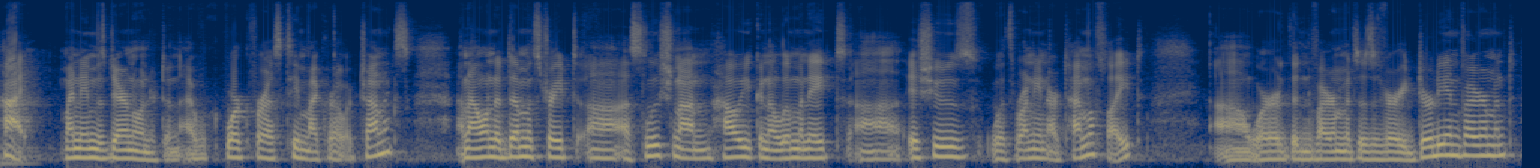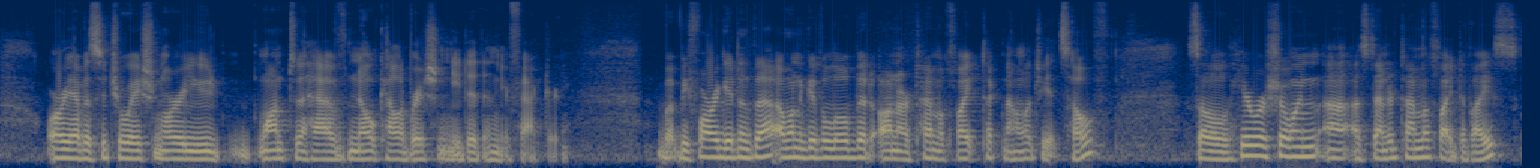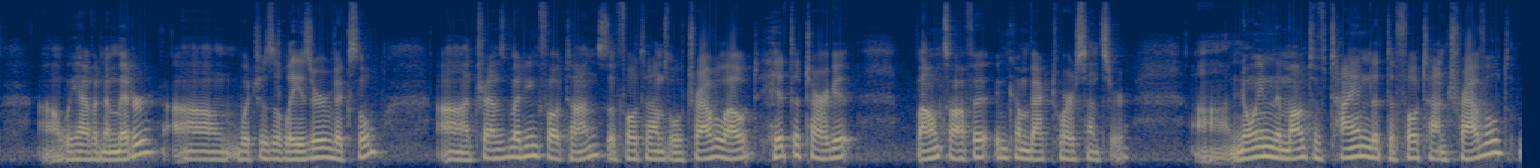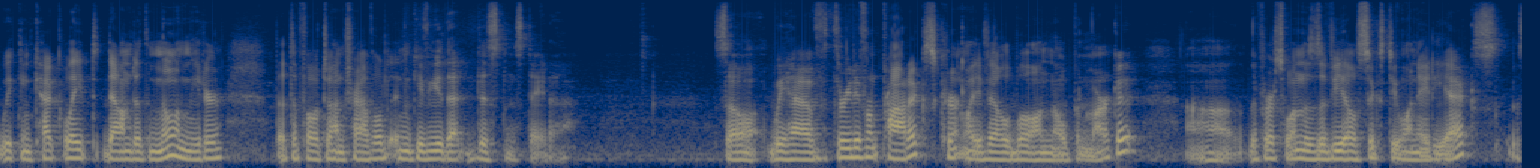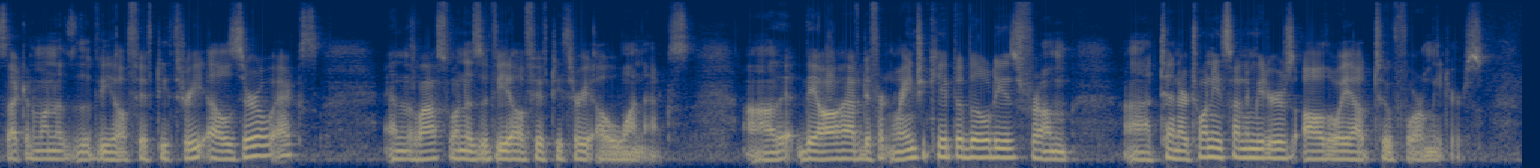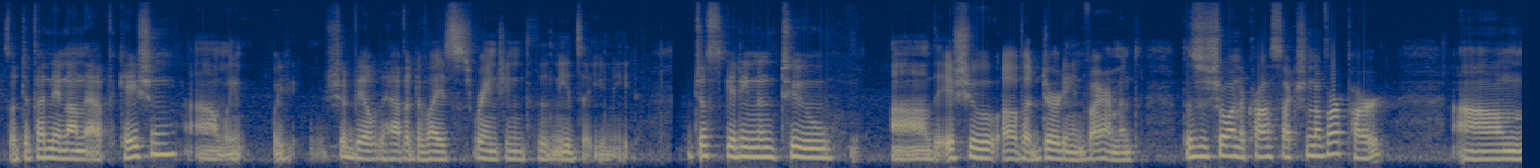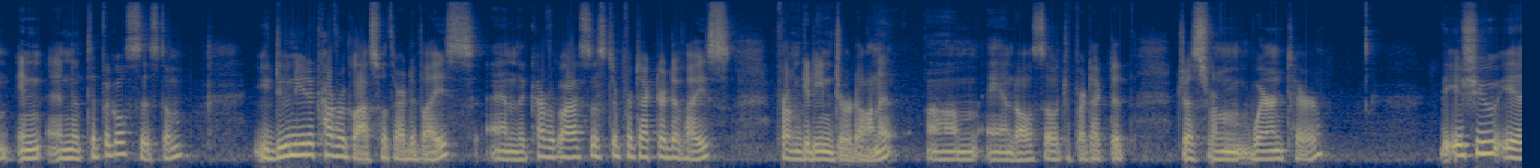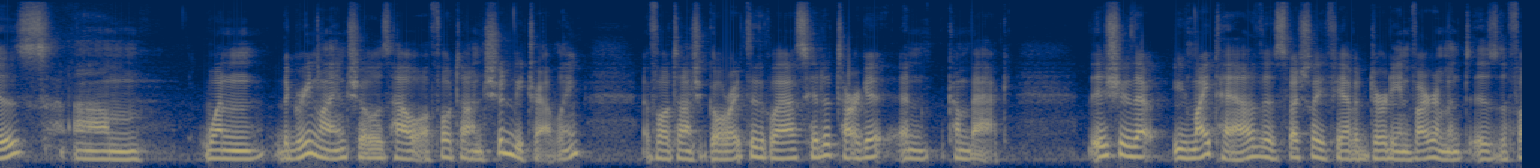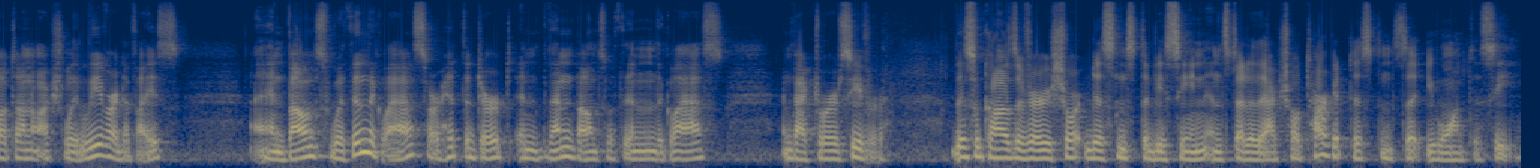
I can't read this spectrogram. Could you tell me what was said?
Hi, my name is Darren Winterton. I work for ST Microelectronics and I want to demonstrate uh, a solution on how you can eliminate uh, issues with running our time of flight uh, where the environment is a very dirty environment or you have a situation where you want to have no calibration needed in your factory. But before I get into that, I want to give a little bit on our time of flight technology itself. So here we're showing uh, a standard time of flight device. Uh, we have an emitter, um, which is a laser VCSEL, uh, transmitting photons. The photons will travel out, hit the target, bounce off it, and come back to our sensor. Uh, knowing the amount of time that the photon traveled, we can calculate down to the millimeter that the photon traveled and give you that distance data. So we have three different products currently available on the open market. Uh, the first one is the VL6180X, the second one is the VL53L0X, and the last one is the VL53L1X. Uh, they, they, all have different range of capabilities from uh, 10 or 20 centimeters all the way out to 4 meters. So depending on the application, um, we, we should be able to have a device ranging to the needs that you need. Just getting into uh, the issue of a dirty environment, this is showing a cross-section of our part um, in, in a typical system. You do need a cover glass with our device, and the cover glass is to protect our device from getting dirt on it, um, and also to protect it just from wear and tear. The issue is um, when the green line shows how a photon should be traveling, a photon should go right through the glass, hit a target, and come back. The issue that you might have, especially if you have a dirty environment, is the photon will actually leave our device and bounce within the glass or hit the dirt and then bounce within the glass and back to a receiver. This will cause a very short distance to be seen instead of the actual target distance that you want to see.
